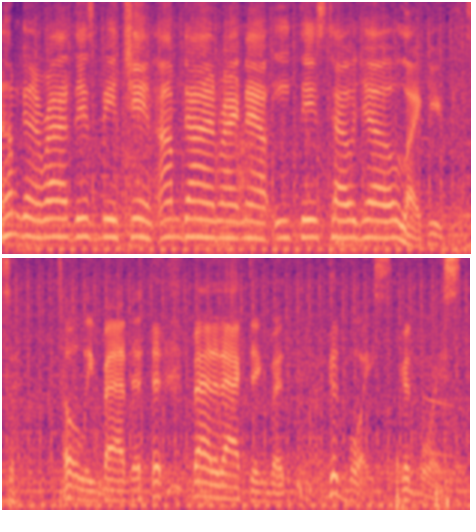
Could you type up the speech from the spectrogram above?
I'm gonna ride this bitch in. I'm dying right now. Eat this, Tojo. Like so, totally bad, bad at acting, but good voice, good voice.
